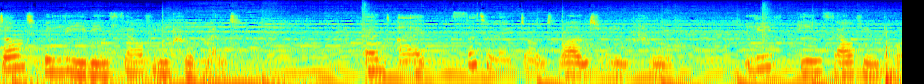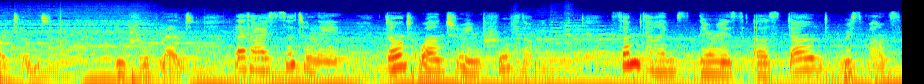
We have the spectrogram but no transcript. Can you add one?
don't believe in self improvement. And I certainly don't want to improve, live in self important improvement, that I certainly don't want to improve them. Sometimes there is a stunned response,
